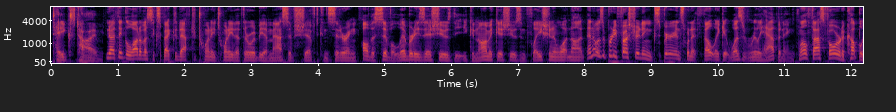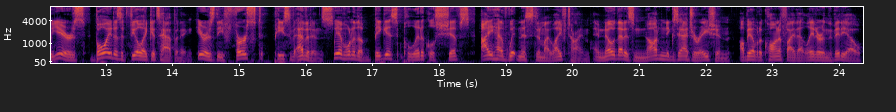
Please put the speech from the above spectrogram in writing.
takes time. You know, I think a lot of us expected after 2020 that there would be a massive shift considering all the civil liberties issues, the economic issues, inflation, and whatnot. And it was a pretty frustrating experience when it felt like it wasn't really happening. Well, fast forward a couple years, boy, does it feel like it's happening. Here is the first piece of evidence. We have one of the biggest political shifts I have witnessed in my lifetime. And no, that is not an exaggeration. I'll be able to quantify that later in the video,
